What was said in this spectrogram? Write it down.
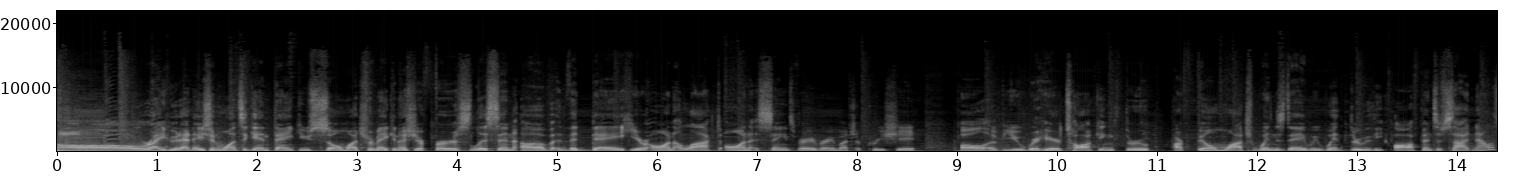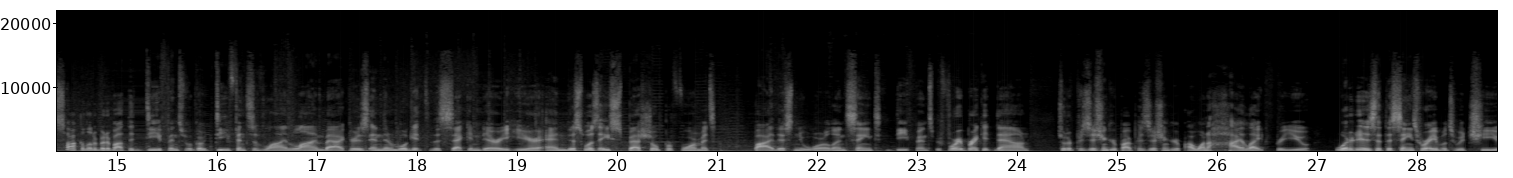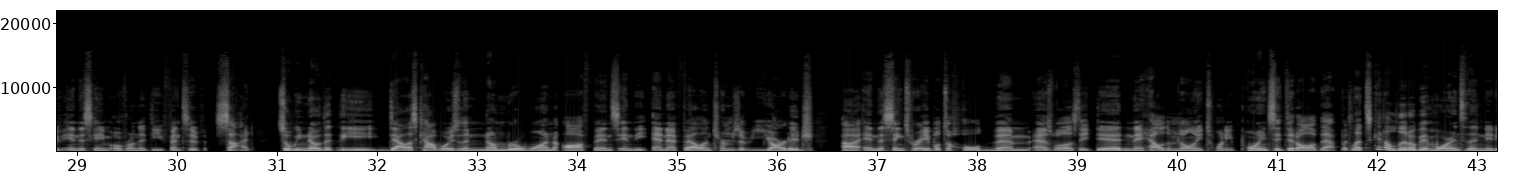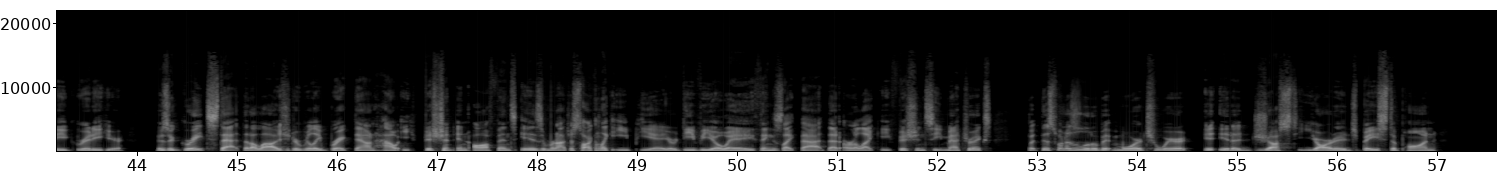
All right, Who Nation, once again, thank you so much for making us your first listen of the day here on Locked On Saints. Very, very much appreciate all of you. We're here talking through our Film Watch Wednesday. We went through the offensive side. Now let's talk a little bit about the defense. We'll go defensive line, linebackers, and then we'll get to the secondary here. And this was a special performance by this New Orleans Saints defense. Before we break it down, sort of position group by position group, I want to highlight for you what it is that the Saints were able to achieve in this game over on the defensive side. So we know that the Dallas Cowboys are the number one offense in the NFL in terms of yardage. Uh, and the Saints were able to hold them as well as they did, and they held them to only 20 points. They did all of that. But let's get a little bit more into the nitty gritty here. There's a great stat that allows you to really break down how efficient an offense is. And we're not just talking like EPA or DVOA, things like that, that are like efficiency metrics. But this one is a little bit more to where it, it adjusts yardage based upon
